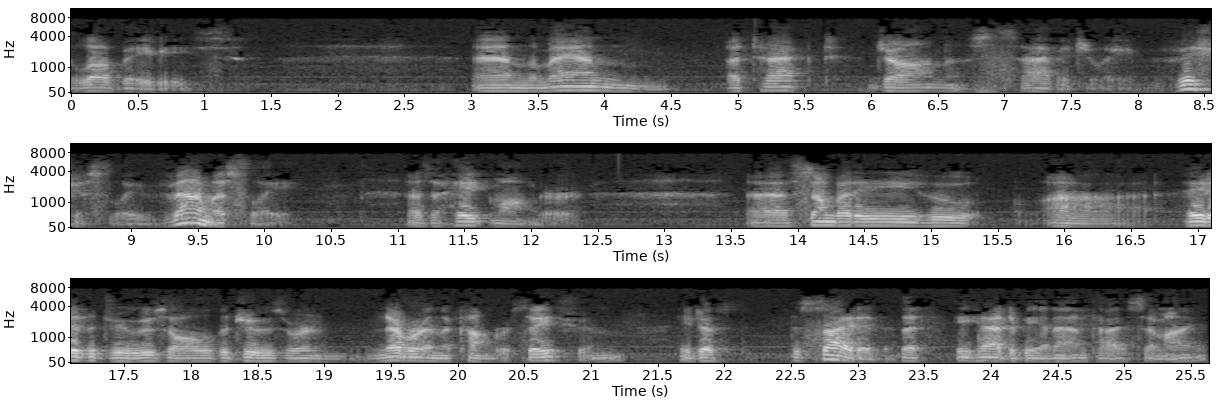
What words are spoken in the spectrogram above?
love babies. And the man attacked John savagely, viciously, venomously, as a hate monger, somebody who uh, hated the Jews, although the Jews were never in the conversation. He just decided that he had to be an anti-Semite.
